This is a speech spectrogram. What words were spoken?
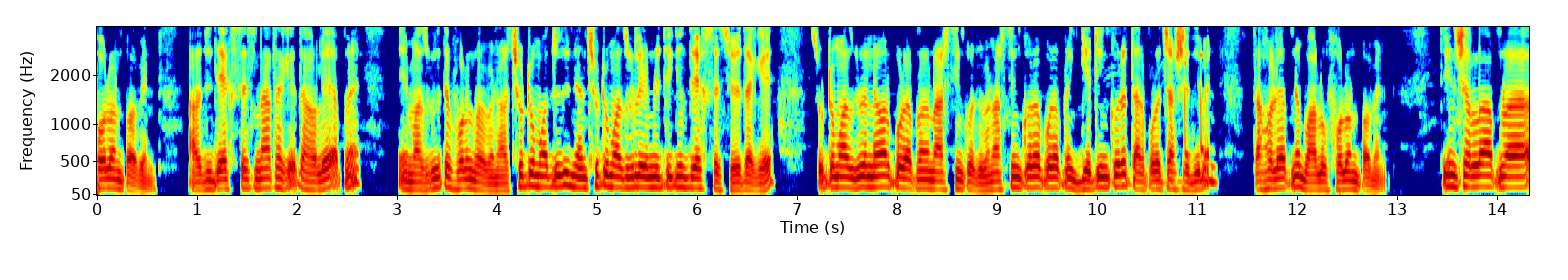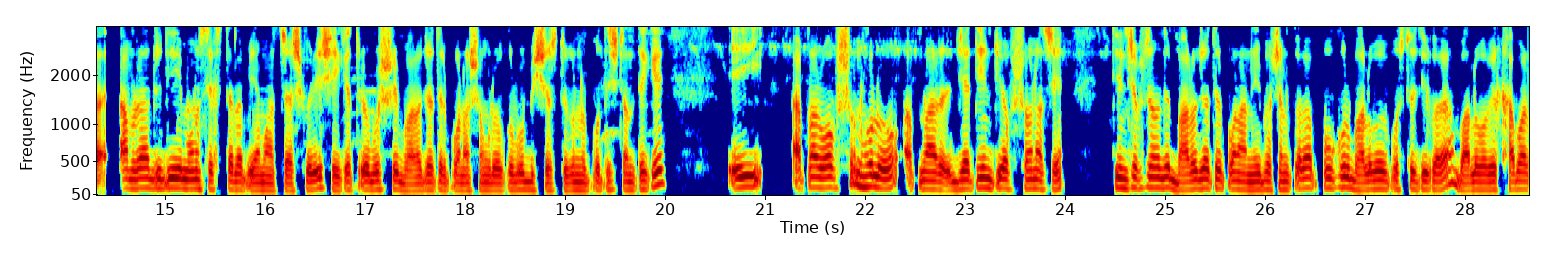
ফলন পাবেন। আর যদি এক সাইজ না থাকে তাহলে আপনি এই মাছগুলিতে ফলন পাবেন আর ছোটো মাছ যদি নেন, ছোটো মাছগুলি এমনিতেই কিন্তু এক সাইজ হয়ে থাকে। ছোটো মাছগুলো নেওয়ার পর আপনারা নার্সিং করে দেবেন। নার্সিং করার পর আপনি গেটিং করে তারপরে চাষে দিবেন, তাহলে আপনি ভালো ফলন পাবেন। তো ইনশাল্লাহ আমরা আমরা যদি মনোসেক্স তেলাপিয়া মাছ চাষ করি, সেই ক্ষেত্রে অবশ্যই ভালো জাতের পোনা সংগ্রহ করব বিশ্বস্ত কোনো প্রতিষ্ঠান থেকে। এই আপনার অপশন হলো আপনার যে তিনটি অপশন আছে, তিনটি অপশনের মধ্যে ভালো জাতের পোনা নির্বাচন করা, পুকুর ভালোভাবে প্রস্তুতি করা, ভালোভাবে খাবার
